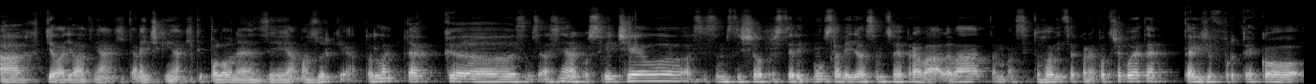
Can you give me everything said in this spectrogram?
a chtěla dělat nějaký tanečky, nějaký ty polonézy a mazurky a tohle, tak uh, jsem se asi nějak osvědčil, asi jsem slyšel prostě rytmus a věděl jsem, co je pravá a levá, tam asi toho víc jako nepotřebujete, takže furt jako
